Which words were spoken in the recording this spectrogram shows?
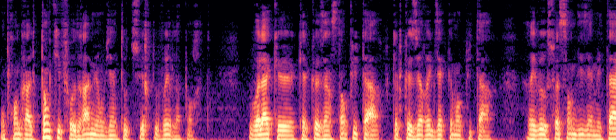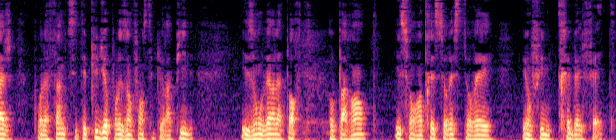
on prendra le temps qu'il faudra, mais on vient tout de suite ouvrir la porte. Voilà que quelques instants plus tard, quelques heures exactement plus tard, arrivé au 70e étage, pour la femme, c'était plus dur pour les enfants, c'était plus rapide, ils ont ouvert la porte aux parents, ils sont rentrés se restaurer et ont fait une très belle fête.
